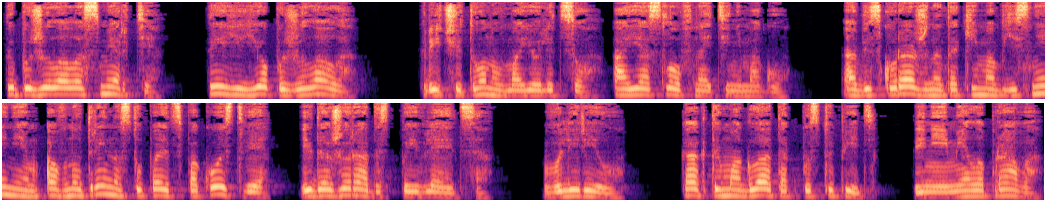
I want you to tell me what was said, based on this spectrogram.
Ты пожелала смерти. Ты ее пожелала. Кричит он в мое лицо, а я слов найти не могу. Обескуражена таким объяснением, а внутри наступает спокойствие и даже радость появляется. Валерию, как ты могла так поступить? Ты не имела права.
